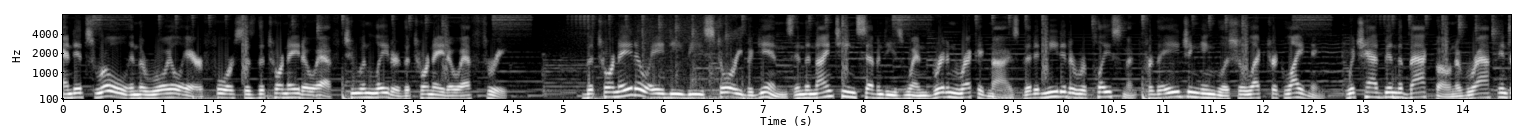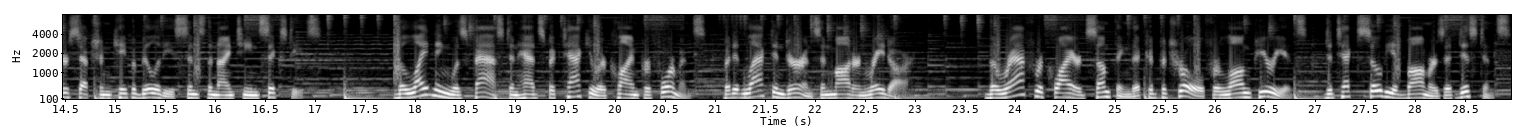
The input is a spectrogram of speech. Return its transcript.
and its role in the Royal Air Force as the Tornado F-2 and later the Tornado F-3. The Tornado ADV story begins in the 1970s when Britain recognized that it needed a replacement for the aging English Electric Lightning, which had been the backbone of RAF interception capabilities since the 1960s. The Lightning was fast and had spectacular climb performance, but it lacked endurance and modern radar. The RAF required something that could patrol for long periods, detect Soviet bombers at distance,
